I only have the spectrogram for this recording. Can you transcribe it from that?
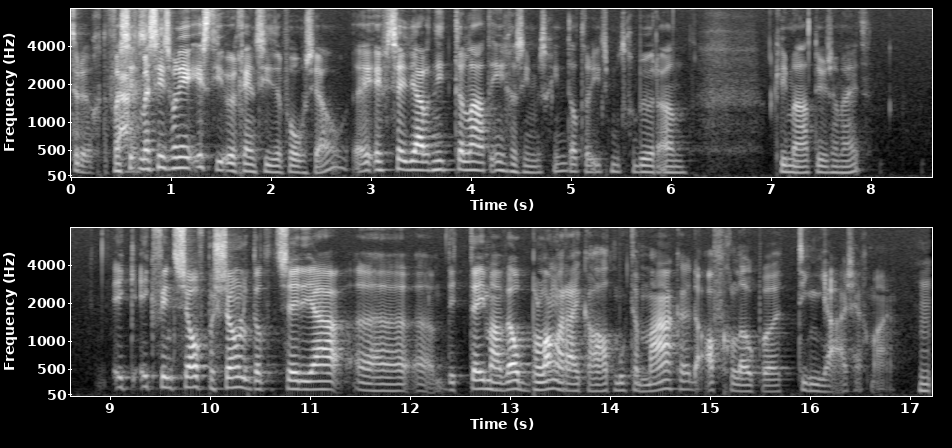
terug. Maar, vraag si- is- maar sinds wanneer is die urgentie er volgens jou? He- Heeft het CDA het niet te laat ingezien misschien? Dat er iets moet gebeuren aan klimaatduurzaamheid? ik, ik vind zelf persoonlijk dat het CDA dit thema wel belangrijker had moeten maken de afgelopen tien jaar, zeg maar. Hm.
